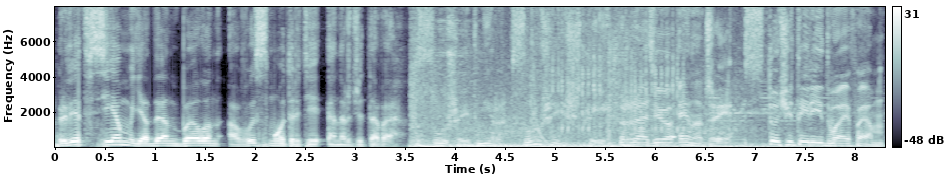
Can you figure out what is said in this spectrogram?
Привет всем, я Дэн Беллан, а вы смотрите Energy TV. Слушает мир, слушаешь ты. Радио Energy 104,2 FM.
